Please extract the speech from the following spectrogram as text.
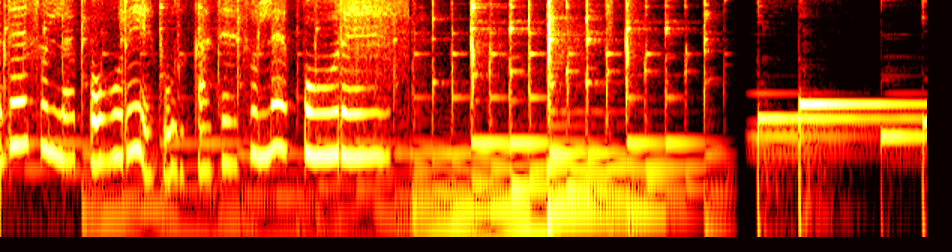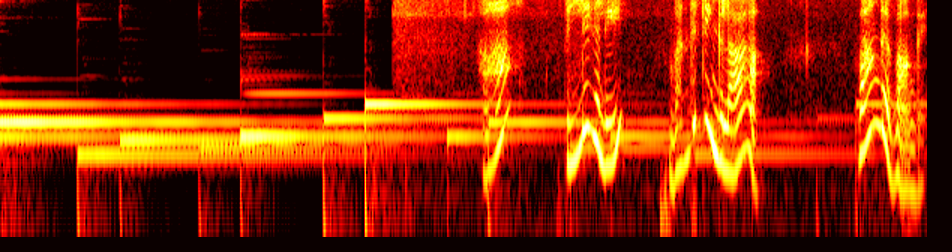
கதை சொல்ல போறேன் ஒரு கதை சொல்ல போறேன் ஆ பிள்ளைகளே வந்துட்டீங்களா? வாங்க வாங்க.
